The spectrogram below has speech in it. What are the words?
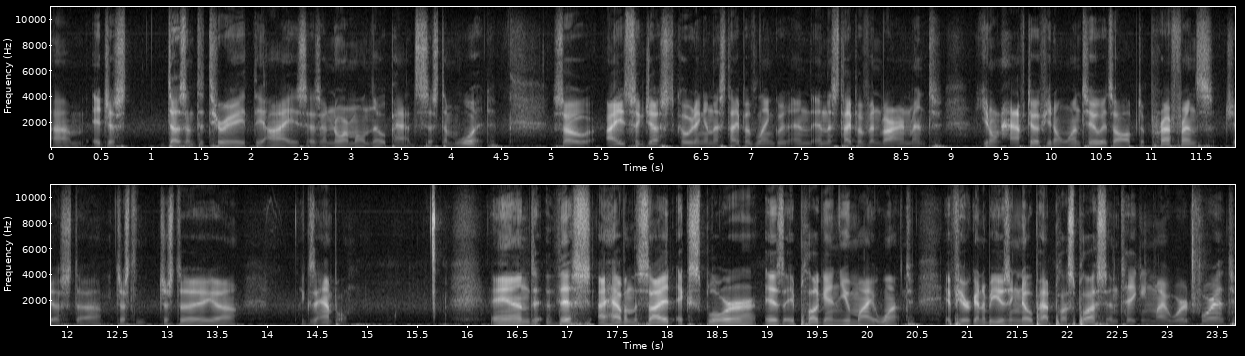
Um, it just doesn't deteriorate the eyes as a normal notepad system would. So I suggest coding in this type of language and in this type of environment. You don't have to if you don't want to. It's all up to preference. Just uh, just just a uh, example. And this I have on the side, Explorer, is a plugin you might want. If you're going to be using Notepad++ and taking my word for it,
